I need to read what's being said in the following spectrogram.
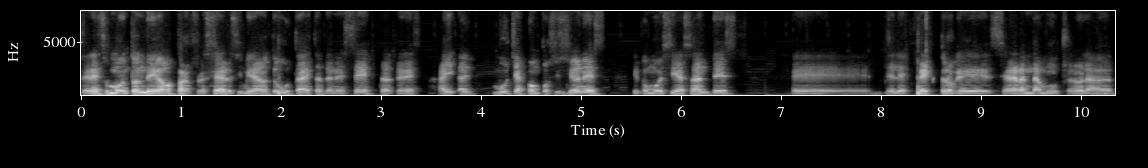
tenés un montón de digamos para ofrecer. Si mira, no te gusta esta, tenés esta, tenés. Hay, hay muchas composiciones que, como decías antes, eh, del espectro que se agranda mucho, ¿no? La-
